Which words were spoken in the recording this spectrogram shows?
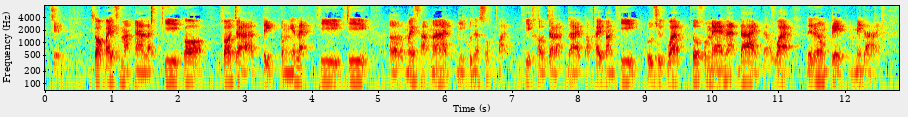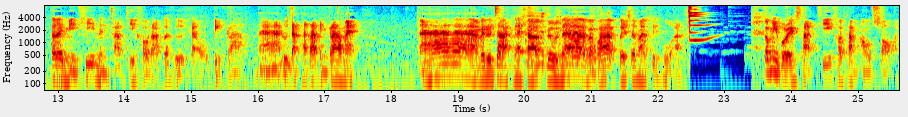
2.67 ก็ไปสมัครงานหลายที่ก็ก็จะติดตรงนี้แหละที่ที่เอ่อไม่สามารถมีคุณสมบัติที่เขาจะรับได้ต่อให้บางที่รู้สึกว่า performance น่ะได้ แต่ว่าในเรื่องของเกรดมันไม่ได้ ก็เลยมีที่หนึ่งครับที่เขารับก็คือแถวปิ่นเกล้านะรู้จักพาต้าปิ่นเกล้าไหมอ่าไม่รู้จักนะครับ ดูหน้าแบบว่าเ u e s t i o n mark ขึ้นหัว ก็มีบริษัทที่เขาทำเอาซอร์ส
